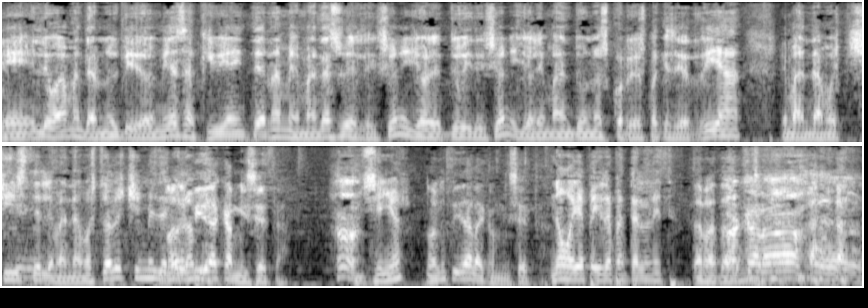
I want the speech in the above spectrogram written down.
Eh, le voy a mandar unos videos míos aquí vía interna, me manda su dirección y yo le doy dirección y yo le mando unos correos para que se ría. Le mandamos chistes, le mandamos todos los chismes de No le Colombia. pida camiseta. ¿Sí, señor? No le pida la camiseta. No, voy a pedir la pantaloneta. La pantaloneta.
